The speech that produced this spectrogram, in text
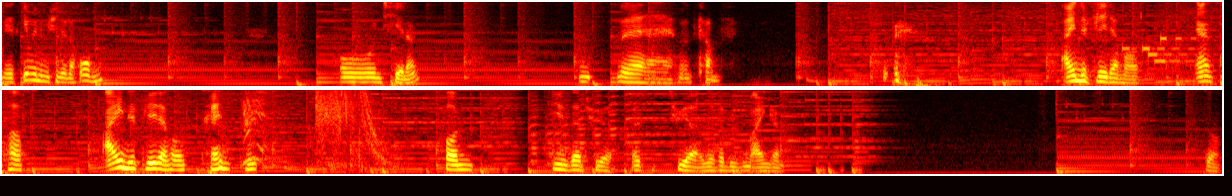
Jetzt gehen wir nämlich wieder nach oben. Und hier lang. Äh, und Kampf. Eine Fledermaus. Ernsthaft. Eine Fledermaus trennt mich von dieser Tür. Äh, Tür, also von diesem Eingang. So.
